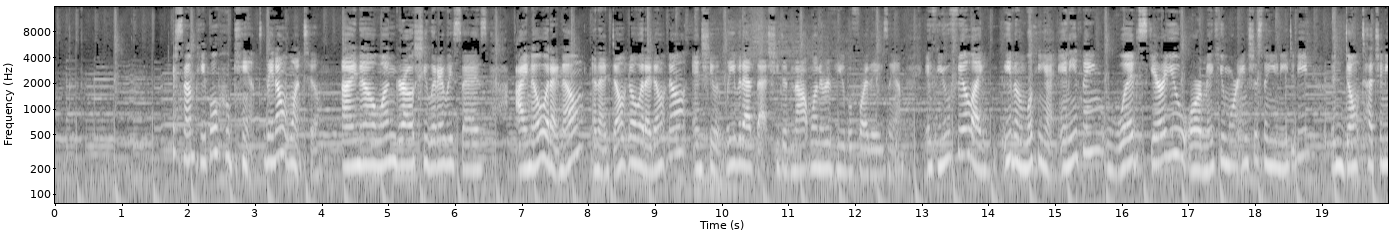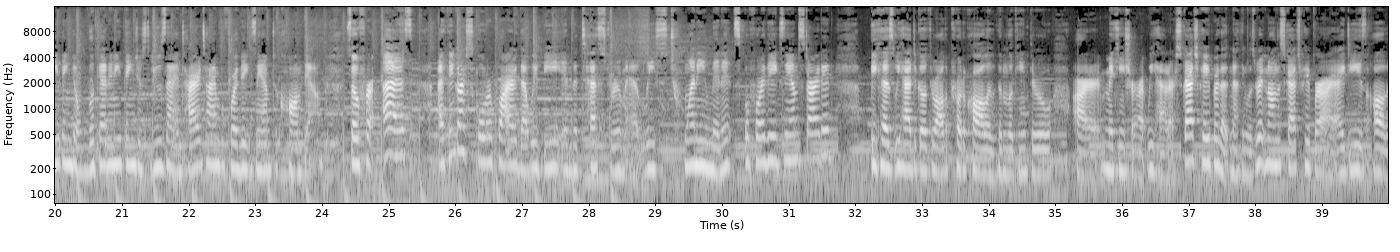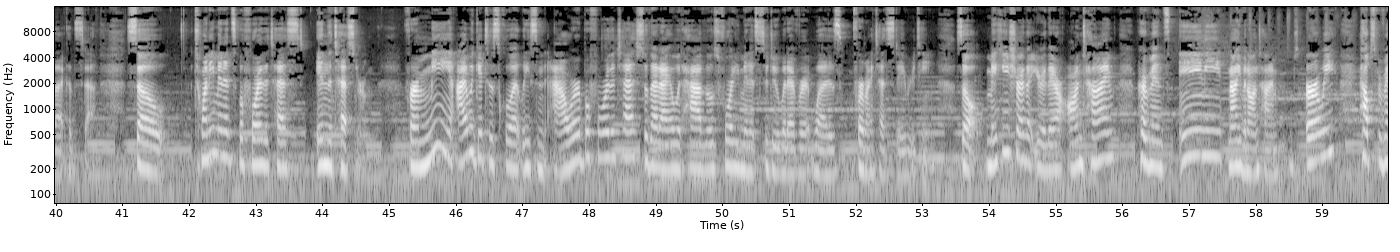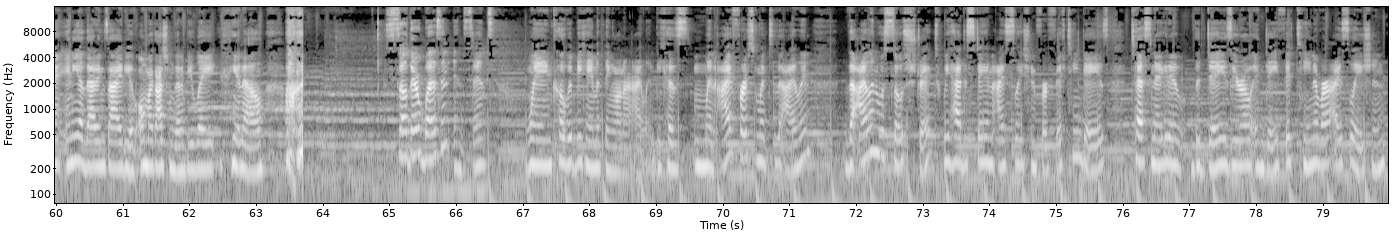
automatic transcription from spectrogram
Some people who can't, they don't want to. I know one girl, she literally says, I know what I know and I don't know what I don't know and she would leave it at that. She did not want to review before the exam. If you feel like even looking at anything would scare you or make you more anxious than you need to be, then don't touch anything, don't look at anything, just use that entire time before the exam to calm down. So for us, I think our school required that we be in the test room at least 20 minutes before the exam started because we had to go through all the protocol of them looking through our, making sure we had our scratch paper, that nothing was written on the scratch paper, our IDs, all that good stuff. So 20 minutes before the test in the test room. For me, I would get to school at least an hour before the test so that I would have those 40 minutes to do whatever it was for my test day routine. So making sure that you're there on time prevents any, not even on time, early, helps prevent any of that anxiety of, oh my gosh, I'm gonna be late, you know. so there was an instance when COVID became a thing on our island because when I first went to the island, the island was so strict, we had to stay in isolation for 15 days, test negative the day zero and day 15 of our isolation,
